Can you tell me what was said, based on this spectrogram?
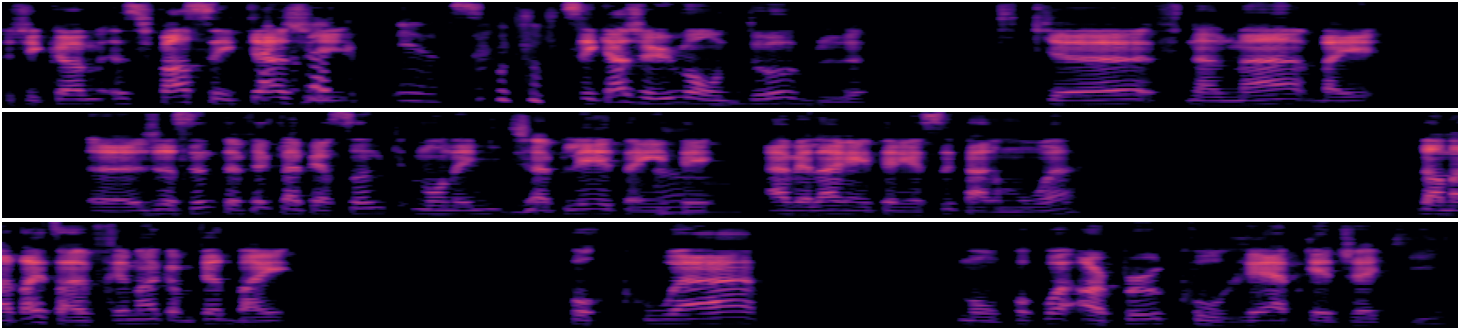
j'ai comme. Je pense que c'est quand j'ai. c'est quand j'ai eu mon double, puis que finalement, ben. Euh, Jocelyne, le fait que la personne, mon ami que j'appelais, oh. avait l'air intéressé par moi. Dans ma tête, ça a vraiment comme fait, ben. Pourquoi. Mon, pourquoi Harper courrait après Jackie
